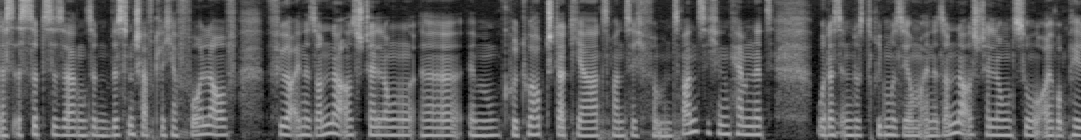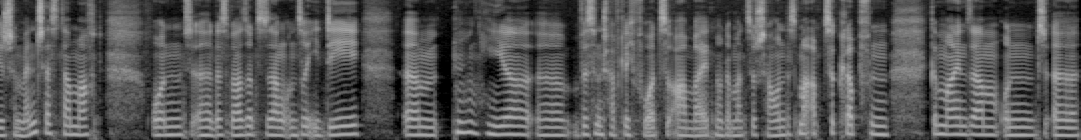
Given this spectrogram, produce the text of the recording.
das ist sozusagen so ein wissenschaftlicher Vorlauf für eine Sonderausstellung äh, im Kulturhauptstadtjahr 2025 in Chemnitz, wo das Industriemuseum eine Sonderausstellung zu europäischem Manchester macht. Und äh, das war sozusagen unsere Idee, ähm, hier äh, wissenschaftlich vorzuarbeiten oder mal zu schauen, das mal abzuklopfen gemeinsam und äh,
